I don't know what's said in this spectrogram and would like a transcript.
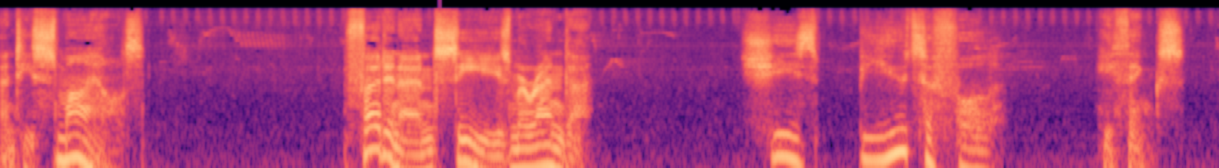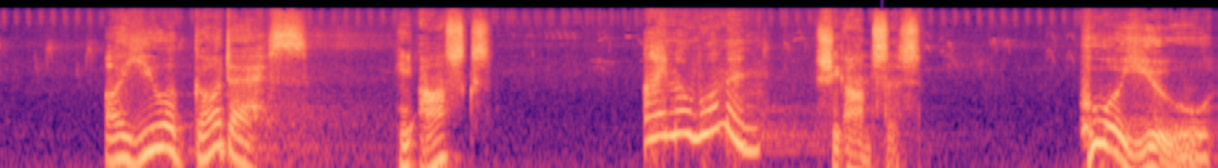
and he smiles. Ferdinand sees Miranda, She's beautiful. he thinks. Are you a goddess? He asks, I'm a woman. she answers. Who are you?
